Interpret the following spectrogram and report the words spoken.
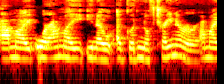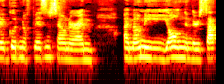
am I, or am I, you know, a good enough trainer, or am I a good enough business owner? I'm, I'm only young, and there's that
